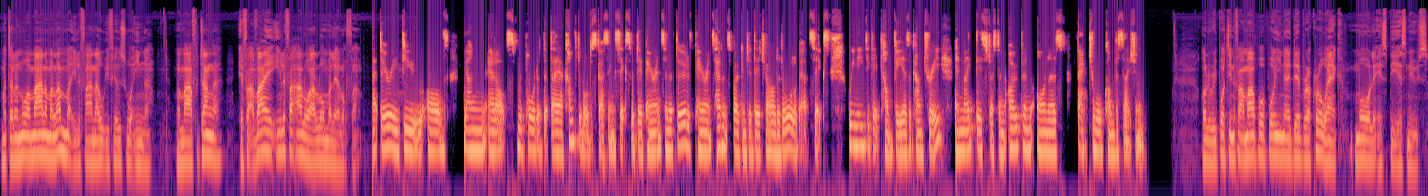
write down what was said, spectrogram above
ma tala noa māla malama i le whānau i whiusua inga, ma māfutanga e whaavae i le whaaloa alo ma le alofa. Very few of young adults reported that they are comfortable discussing sex with their parents, and a third of parents haven't spoken to their child at all about sex. We need to get comfy as a country and make this just an open, honest, factual conversation. O le reporting wha maupopoina uh, Deborah Crowack, mō le SBS News.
